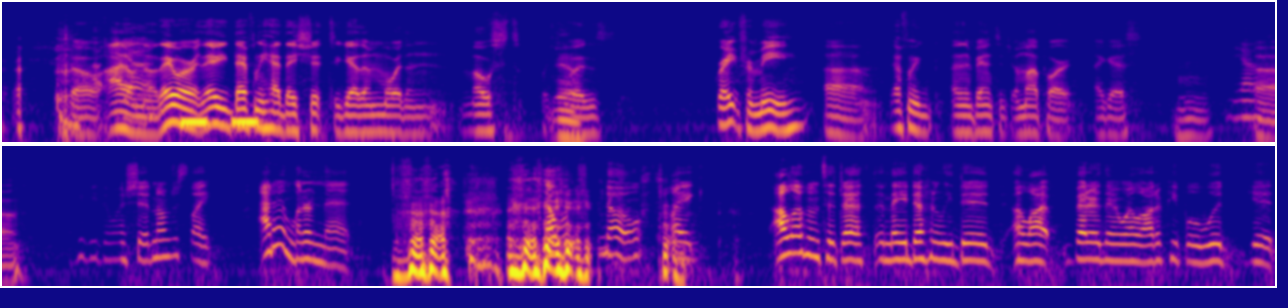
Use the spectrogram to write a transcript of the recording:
So I don't Yeah. know. They were they definitely had their shit together more than most, which Yeah. was great for me. Uh, definitely an advantage on my part, I guess. yeah, Uh, he be doing shit, and I'm just like, I didn't learn that. Was- no, like I love them to death, and they definitely did a lot better than what a lot of people would get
